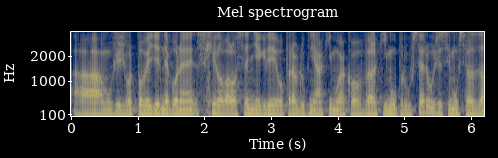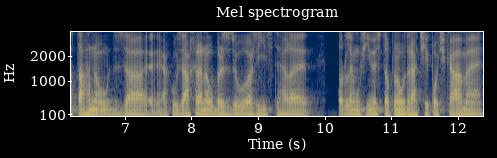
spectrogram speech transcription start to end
a můžeš odpovědět nebo ne, schylovalo se někdy opravdu k nějakému jako velkému průseru, že si musel zatáhnout za nějakou záchranou brzdu a říct, hele, tohle musíme stopnout, radši počkáme,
